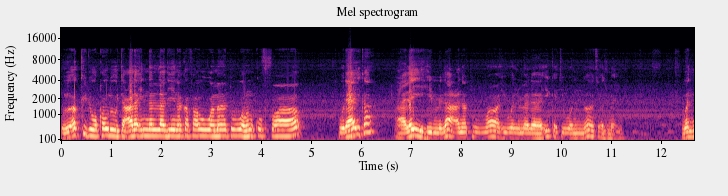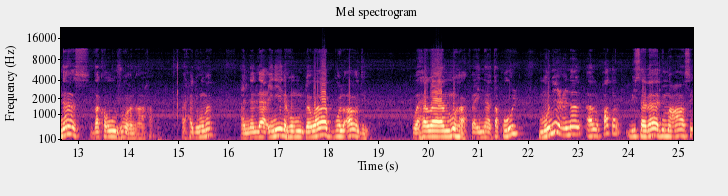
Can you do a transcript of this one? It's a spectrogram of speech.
ويؤكد قوله تعالى إن الذين كفروا وماتوا وهم كفار أولئك عليهم لعنة الله والملائكة والناس أجمعين. والناس ذكروا وجوها آخر. أحدهما أن اللاعنين هم دواب الأرض وهوامها فإنها تقول منعنا القطر بسبب معاصي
